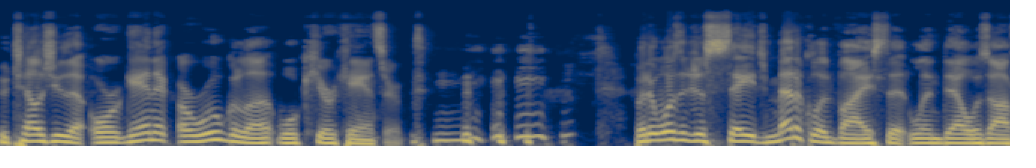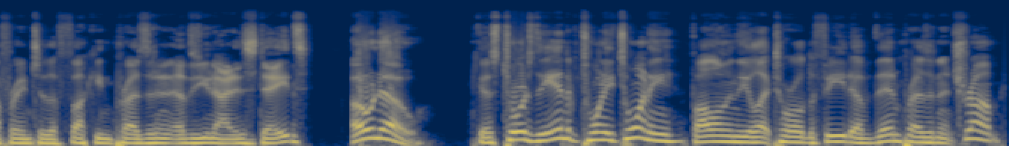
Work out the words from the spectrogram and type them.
who tells you that organic arugula will cure cancer. but it wasn't just sage medical advice that Lindell was offering to the fucking president of the United States. Oh no. Because towards the end of 2020, following the electoral defeat of then President Trump,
